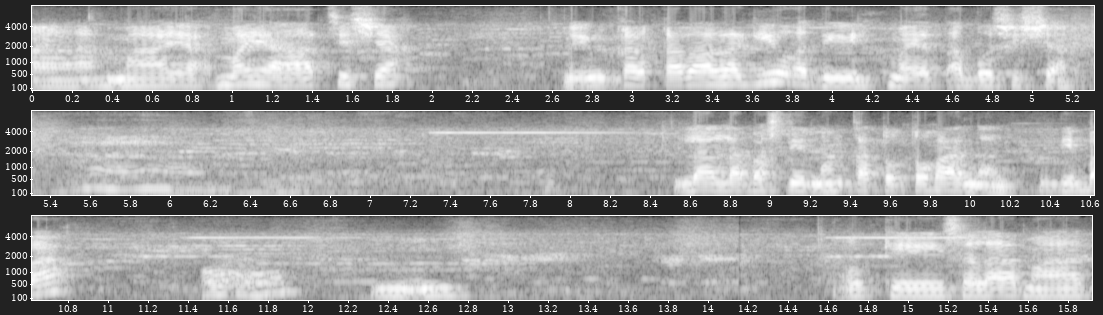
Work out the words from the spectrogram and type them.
ah, maya, maya, si siya. Yung kar- kararagyo, adi, mayat abo si siya. Lalabas din ang katotohanan, di ba? oo. mm Okay, salamat.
